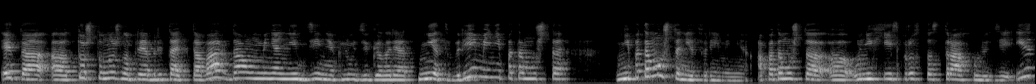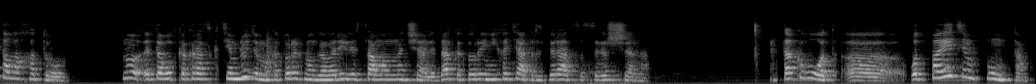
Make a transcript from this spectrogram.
Это а, то, что нужно приобретать товар, да, у меня нет денег, люди говорят, нет времени, потому что, не потому что нет времени, а потому что а, у них есть просто страх у людей, и это лохотрон. Ну, это вот как раз к тем людям, о которых мы говорили в самом начале, да, которые не хотят разбираться совершенно. Так вот, э, вот по этим пунктам,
